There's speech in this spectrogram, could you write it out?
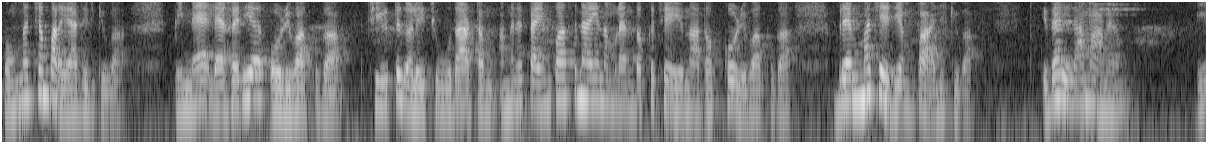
പൊങ്ങച്ചം പറയാതിരിക്കുക പിന്നെ ലഹരി ഒഴിവാക്കുക ചീട്ടുകളി ചൂതാട്ടം അങ്ങനെ ടൈം പാസിനായി നമ്മൾ എന്തൊക്കെ ചെയ്യുന്നു അതൊക്കെ ഒഴിവാക്കുക ബ്രഹ്മചര്യം പാലിക്കുക. ഇതെല്ലാമാണ് ഈ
